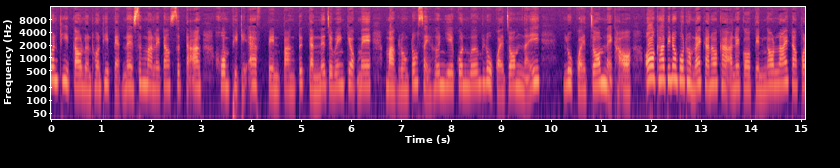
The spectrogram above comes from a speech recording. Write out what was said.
วันที่เกาเลินทนที่ 8 ใน ซึ่งมันไลตั้งซึกตะอ้างโคม PTF เป็นปังตึกกันเน่จะเว้งเกี่ยวแม่หมากลงต้องใส่เฮิรนเยกวนเมืองลูกกวาจอมไหน ลูกก๋วยจ้อมไหนค่ะอ๋ออ๋อค่ะพี่น้องผู้ชมรายการเฮาค่ะ อันนี้ก็เป็นเงาไล่ตังปอ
